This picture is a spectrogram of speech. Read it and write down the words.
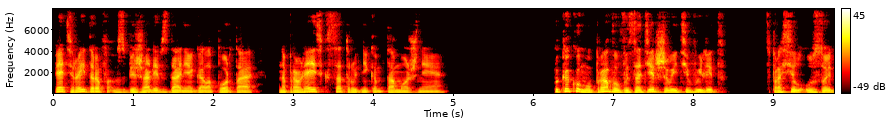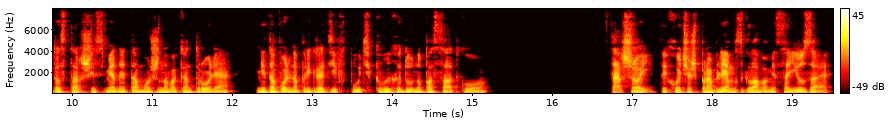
Пять рейдеров взбежали в здание галопорта, направляясь к сотрудникам таможни. «По какому праву вы задерживаете вылет?» — спросил у Зойда старшей смены таможенного контроля, недовольно преградив путь к выходу на посадку. «Старшой, ты хочешь проблем с главами Союза?»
